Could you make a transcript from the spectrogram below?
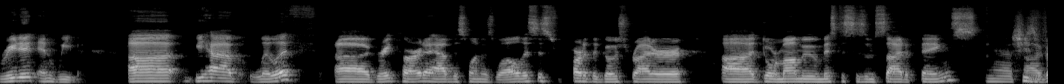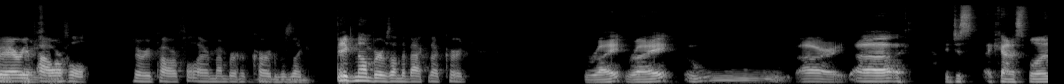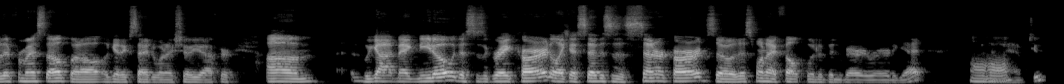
read it and weep. Uh, we have Lilith, uh, great card. I have this one as well. This is part of the Ghost Rider uh, Dormammu mysticism side of things. Yeah, she's Uh, very as well. powerful. Very powerful. I remember her card was like big numbers on the back of that card. Right, right. Ooh, all right. Uh, I just I kind of spoiled it for myself, but I'll, I'll get excited when I show you after. Um, we got Magneto. This is a great card. Like I said, this is a center card, so this one I felt would have been very rare to get. Uh-huh. I have two.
